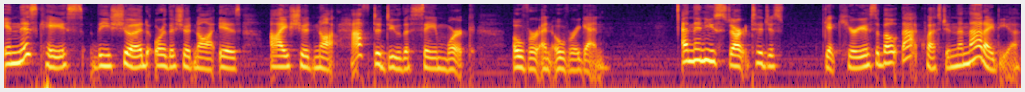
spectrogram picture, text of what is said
In this case, the should or the should not is I should not have to do the same work over and over again. And then you start to just get curious about that question, then that idea.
